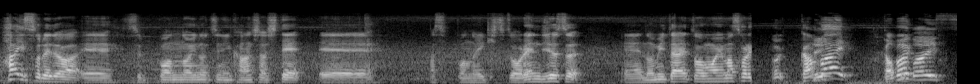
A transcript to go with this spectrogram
はいそれでは、えーすっぽんの命に感謝して、えーまあすっぽんの生き地とオレンジジュース、えー飲みたいと思います。これ乾杯。乾杯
